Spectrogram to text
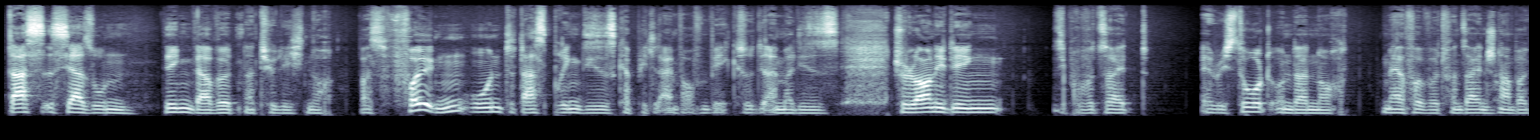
Das ist ja so ein Ding, da wird natürlich noch was folgen und das bringt dieses Kapitel einfach auf den Weg. So einmal dieses Trelawney-Ding, sie prophezeit Harrys Tod und dann noch Malfoy wird von seinen Schnabel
